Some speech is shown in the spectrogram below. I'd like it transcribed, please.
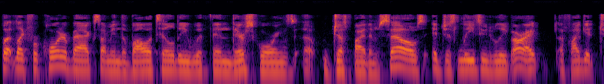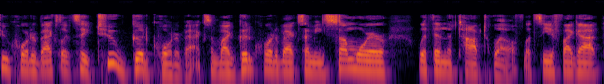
But like for quarterbacks, I mean, the volatility within their scorings uh, just by themselves, it just leads me to believe, all right, if I get two quarterbacks, let's say two good quarterbacks, and by good quarterbacks, I mean somewhere within the top 12. Let's see if I got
